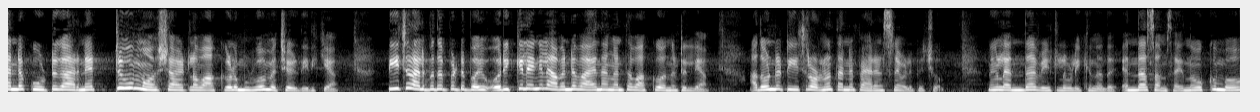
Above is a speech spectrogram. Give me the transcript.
തന്റെ കൂട്ടുകാരനെ ഏറ്റവും മോശമായിട്ടുള്ള വാക്കുകൾ മുഴുവൻ വെച്ച് എഴുതിയിരിക്കുക. ടീച്ചർ അത്ഭുതപ്പെട്ടു പോയി. ഒരിക്കലെങ്കിലും അവന്റെ വായന അങ്ങനത്തെ വാക്ക് വന്നിട്ടില്ല. അതുകൊണ്ട് ടീച്ചർ ഉടനെ തന്നെ പാരൻസിനെ വിളിപ്പിച്ചു. നിങ്ങൾ എന്താ വീട്ടിൽ വിളിക്കുന്നത്? എന്താ സംസാരിക്കുന്നത്? നോക്കുമ്പോൾ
